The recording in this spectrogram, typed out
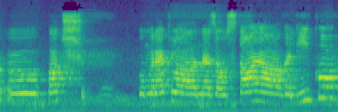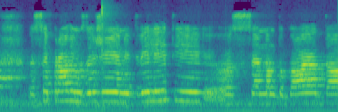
uh, pač. Bom rekla, ne zaostaja veliko. Se pravi, zdaj že eni dve leti eh, se nam dogaja, da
